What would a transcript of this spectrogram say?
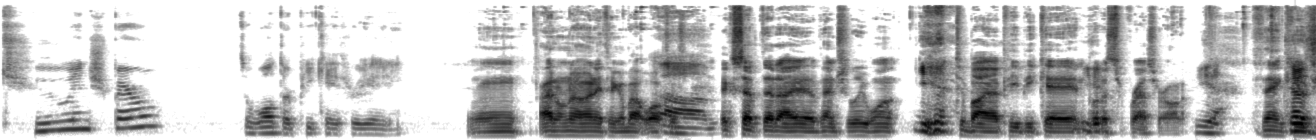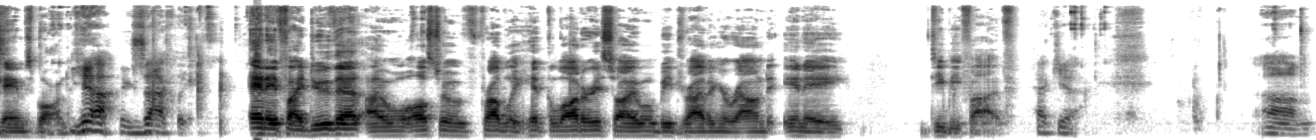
two inch barrel. It's a Walther PK three eighty. Mm, I don't know anything about Walthers, Um, except that I eventually want yeah, to buy a PPK and put Yeah. a suppressor on it. yeah, Thank you, James Bond. yeah, exactly. And if I do that, I will also probably hit the lottery, so I will be driving around in a DB5. Heck yeah. Um,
